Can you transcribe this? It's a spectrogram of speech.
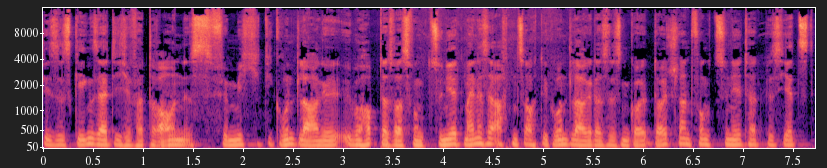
dieses gegenseitige Vertrauen ist für mich die Grundlage überhaupt, das was funktioniert. Meines Erachtens auch die Grundlage, dass es in Deutschland funktioniert hat bis jetzt.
